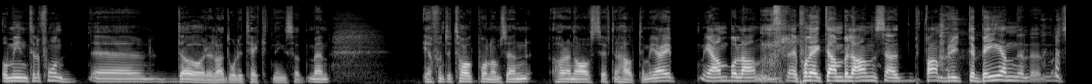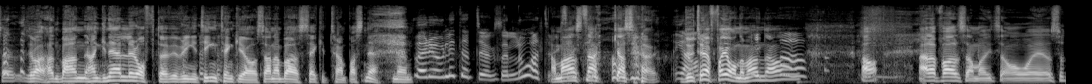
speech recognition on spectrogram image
och min telefon eh, dör eller har dålig täckning. Så att, men jag får inte tag på honom. Sen hör han av sig efter en halvtimme. Jag är i ambulans, är på väg till ambulans, jag fan bryter ben. Eller, så, han, han, han gnäller ofta över ingenting tänker jag. Så han har bara säkert trampat snett. Men, Vad roligt att du också låter ja, men han liksom snackar så här. Du träffar ju honom. Han, ja, ja, I alla fall så, han liksom, åh, så,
